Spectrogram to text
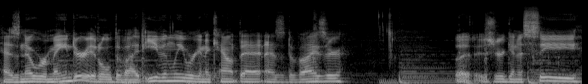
has no remainder, it'll divide evenly. We're going to count that as a divisor. But as you're going to see,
